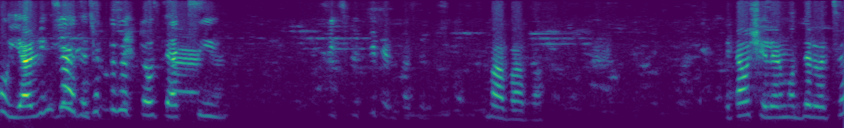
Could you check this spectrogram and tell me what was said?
ও ইয়াররিংস আছে ছোট্ট ছোট্ট ট্যাক্সি বাহ বাহ বাহ। এটাও শেলের মধ্যে রয়েছে।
